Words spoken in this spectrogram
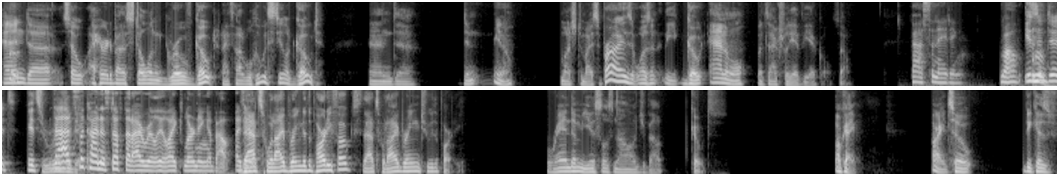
And uh, so I heard about a stolen Grove goat, and I thought, well, who would steal a goat? And uh, didn't, you know, much to my surprise, it wasn't the goat animal, but it's actually a vehicle. So Fascinating. Well, isn't it? It's riveting. that's the kind of stuff that I really like learning about. I do. That's what I bring to the party, folks. That's what I bring to the party. Random, useless knowledge about goats. Okay. All right. So, because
